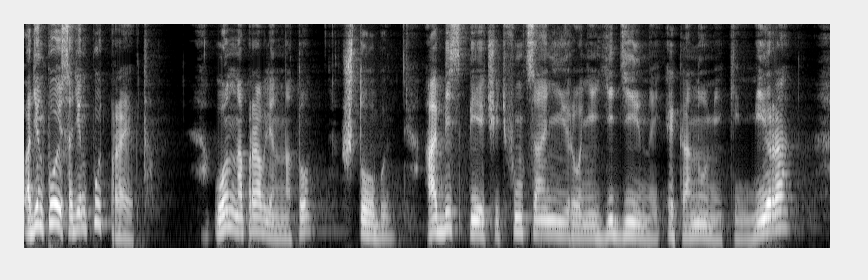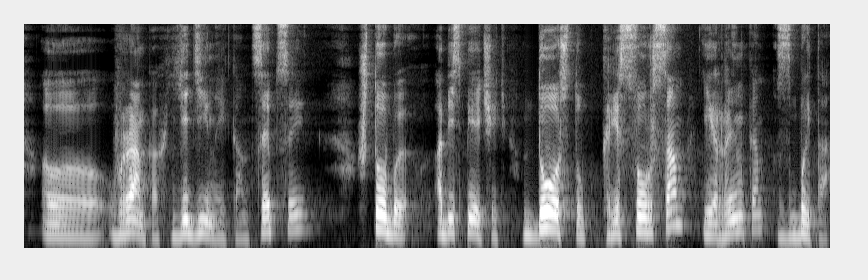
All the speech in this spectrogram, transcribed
«Один пояс, один путь» проект, он направлен на то, чтобы обеспечить функционирование единой экономики мира в рамках единой концепции, чтобы обеспечить доступ к ресурсам и рынкам сбыта.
